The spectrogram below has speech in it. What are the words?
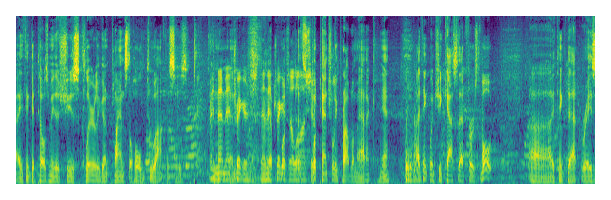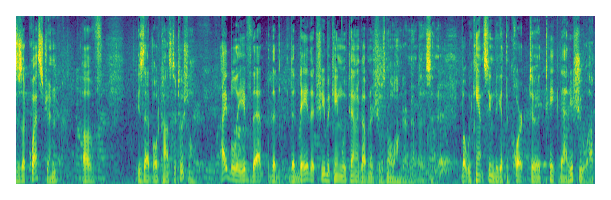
I think it tells me that she's clearly going, plans to hold two offices, and then that triggers then that, triggers a lawsuit. It's potentially problematic. Yeah, I think when she casts that first vote, uh, I think that raises a question of is that vote constitutional? I believe that the, the day that she became lieutenant governor, she was no longer a member of the Senate. But we can't seem to get the court to take that issue up.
